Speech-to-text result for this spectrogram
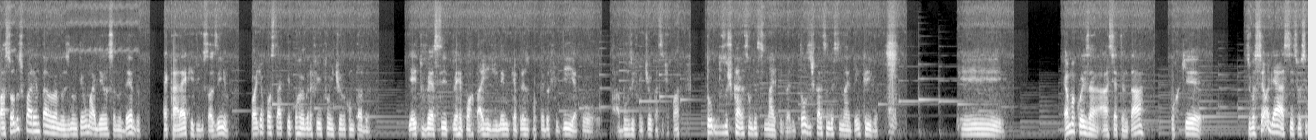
Passou dos 40 anos e não tem uma aliança no dedo, é careca e vive sozinho, pode apostar que tem pornografia infantil no computador. E aí tu vê assim, tu vê reportagem de nego que é preso por pedofilia, por abuso infantil, cacete 4. Todos os caras são desse naipe, velho. Todos os caras são desse naipe, é incrível. E é uma coisa a se atentar, porque se você olhar assim, se você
